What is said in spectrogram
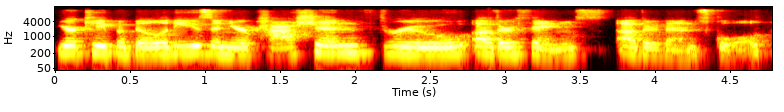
your capabilities and your passion through other things other than school.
